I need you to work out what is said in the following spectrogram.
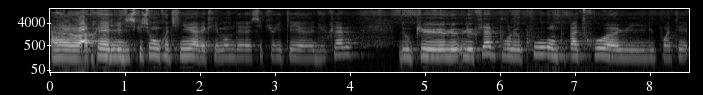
après, les discussions ont continué avec les membres de la sécurité du club. Donc le, club, pour le coup, on ne peut pas trop lui, lui, pointer,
